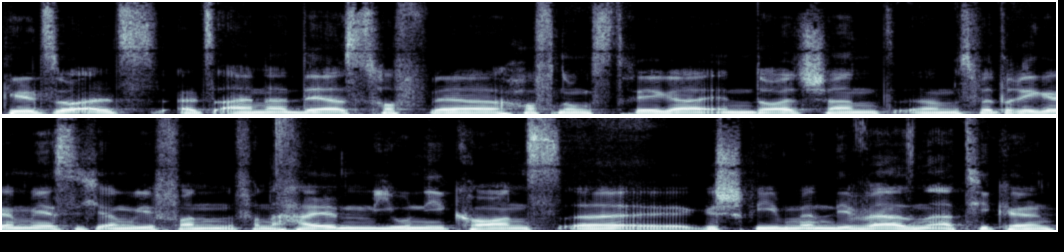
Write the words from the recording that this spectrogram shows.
gilt so als, als einer der Software-Hoffnungsträger in Deutschland. Ähm, es wird regelmäßig irgendwie von, von halben Unicorns äh, geschrieben in diversen Artikeln.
